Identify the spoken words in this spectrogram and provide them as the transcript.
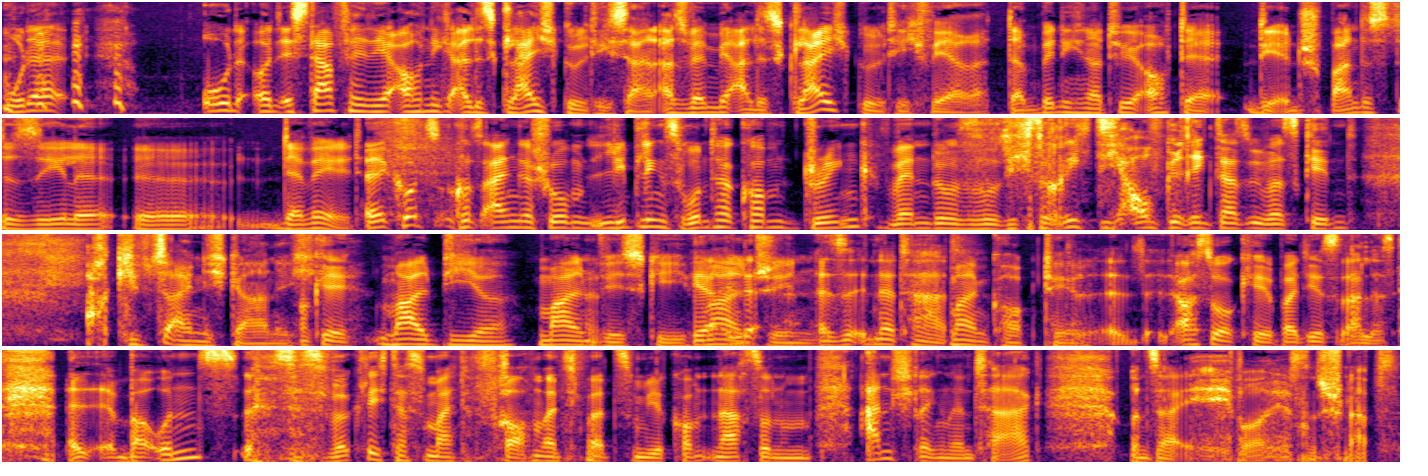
Oder, oder und es darf ja auch nicht alles gleichgültig sein. Also wenn mir alles gleichgültig wäre, dann bin ich natürlich auch der, die entspannteste Seele äh, der Welt. Äh, kurz, kurz eingeschoben, Lieblingsrunterkommen, Drink, wenn du so, dich so richtig aufgeregt hast übers Kind. Ach, gibt's eigentlich gar nicht. Okay. Mal Bier, mal ein Whisky, Ja, mal der, Gin, Also in der Tat. mal ein Cocktail. Äh, Ach so, okay, bei dir ist alles. Äh, Bei uns ist es wirklich, dass meine Frau manchmal zu mir kommt nach so einem anstrengenden Tag und sagt, ey, ich brauche jetzt einen Schnaps.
